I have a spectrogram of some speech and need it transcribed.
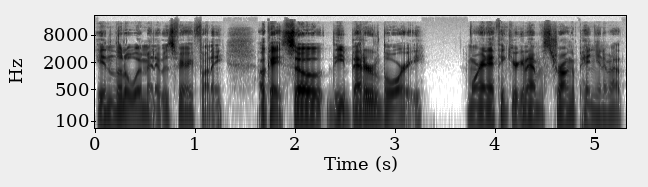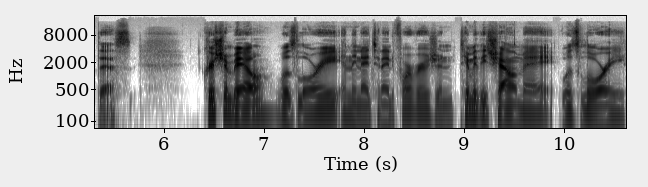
in Little Women. It was very funny. Okay, so the better Laurie. Maureen, I think you're going to have a strong opinion about this. Christian Bale was Laurie in the 1994 version. Timothy Chalamet was Laurie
